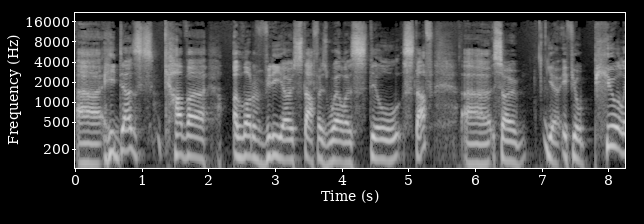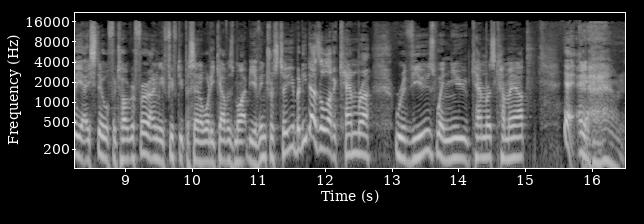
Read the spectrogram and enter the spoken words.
Uh, he does cover a lot of video stuff as well as still stuff. Uh, so yeah, if you're purely a still photographer, only 50% of what he covers might be of interest to you, but he does a lot of camera reviews when new cameras come out. Yeah, anyway. Um,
